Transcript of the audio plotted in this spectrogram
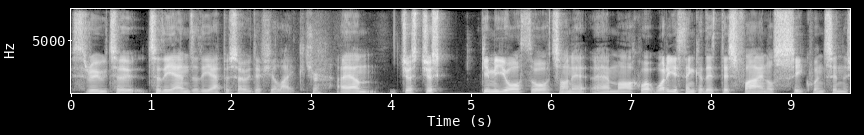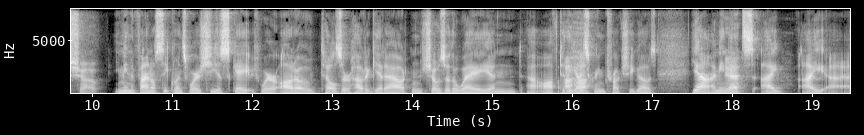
through to, to the end of the episode, if you like. Sure. Um, just just give me your thoughts on it, uh, Mark. What what do you think of this this final sequence in the show? You mean the final sequence where she escapes, where Otto tells her how to get out and shows her the way, and uh, off to the Uh-huh. ice cream truck she goes. Yeah, I mean Yeah. that's I I uh,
